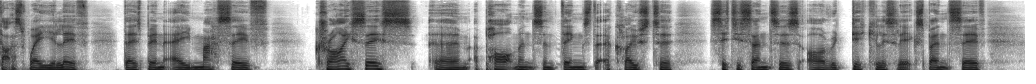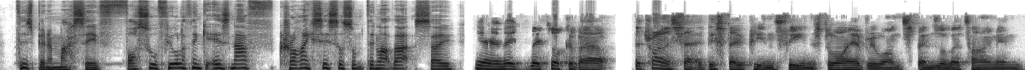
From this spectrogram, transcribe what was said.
that's where you live. There's been a massive crisis. Um, apartments and things that are close to city centres are ridiculously expensive. There's been a massive fossil fuel, I think it is, Nav crisis or something like that. So, Yeah, they, they talk about they're trying to set a dystopian scene as to why everyone spends all their time in,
